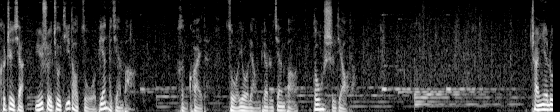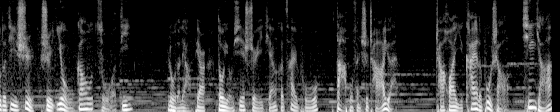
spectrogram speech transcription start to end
可这下雨水就滴到左边的肩膀。很快的，左右两边的肩膀都湿掉了。产业路的地势是右高左低，路的两边都有些水田和菜圃，大部分是茶园，茶花已开了不少，新芽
